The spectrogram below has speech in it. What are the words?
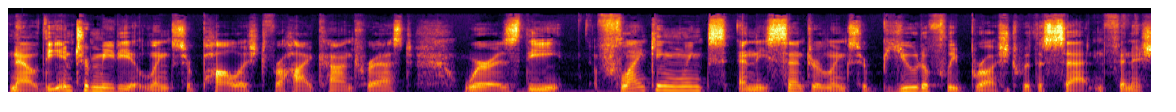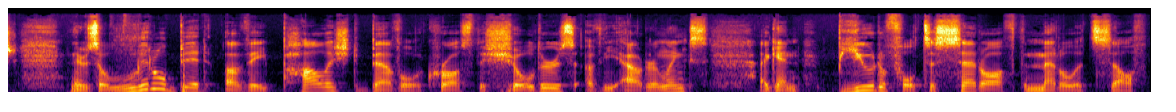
Now, the intermediate links are polished for high contrast, whereas the flanking links and the center links are beautifully brushed with a satin finish. There's a little bit of a polished bevel across the shoulders of the outer links. Again, beautiful to set off the metal itself.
